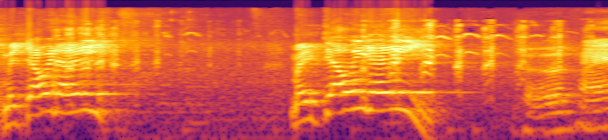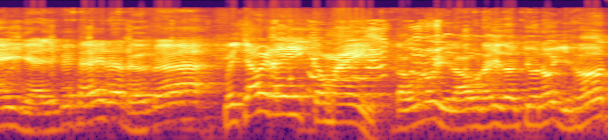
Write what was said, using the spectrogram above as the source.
mày chơi đi mày chơi đi. Ừ, hay về cái thế đó được đó. Mày chơi đi còn mày. Tao có nói gì đâu nãy giờ tao chưa nói gì hết.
